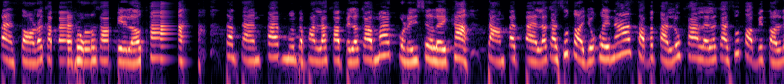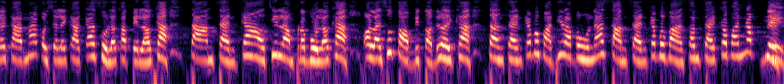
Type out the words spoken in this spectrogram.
แปดสองราคาแปดหกราคาเปลี่ยนแล้วค่ะ สามแสนแปดหมื่นแปดพันราคาเป็นราคามากกว่านี้เฉลยค่ะสามแปดแปดราคาสู้ต่อยกเลยนะสามแปดแปดลูกค้าเลยราคาสู้ต่อบิดต่อราคามากกว่าเฉลยค่ะเก้าศูนย์ราคาเปลี่ยนแล้วค่ะสามแสนเก้าที่ลำประมูลแล้วค่ะออนไลน์สู้ต่อบิดต่อได้เลยค่ะสามแสนเก้าบาทที่ลำประมูลนะสามแสนเก้าบาทสามแสนเก้าบาทนับหนึ่ง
